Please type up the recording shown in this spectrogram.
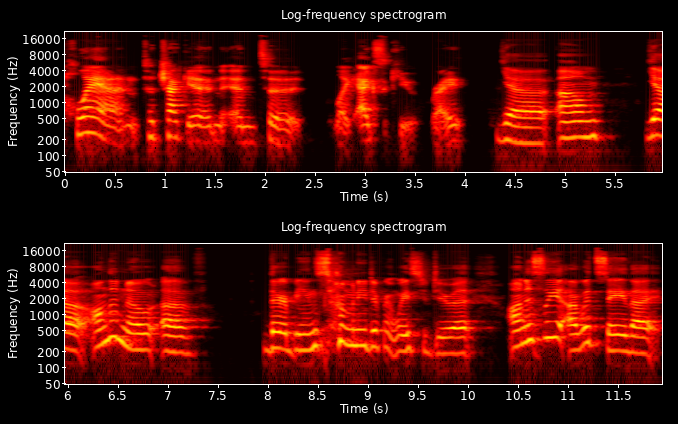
plan, to check in and to like execute, right? Yeah. Um yeah, on the note of there being so many different ways to do it, honestly, I would say that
